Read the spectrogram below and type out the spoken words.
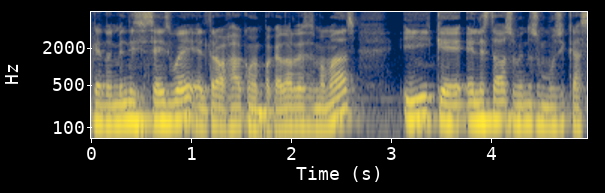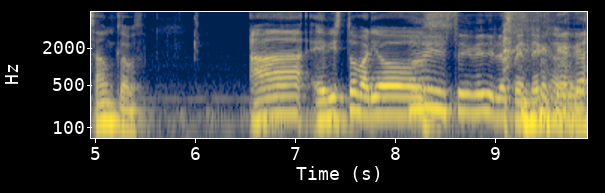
que en 2016, güey, él trabajaba como empacador de esas mamadas y que él estaba subiendo su música a SoundCloud. Ah, he visto varios... estoy medio la pendeja, güey.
